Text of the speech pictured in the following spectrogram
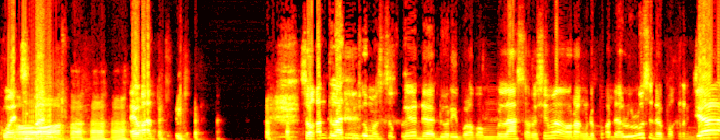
Kewajiban oh. lewat. So kan telat juga masuk kuliah udah 2018 harusnya mah orang udah pada lulus udah bekerja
